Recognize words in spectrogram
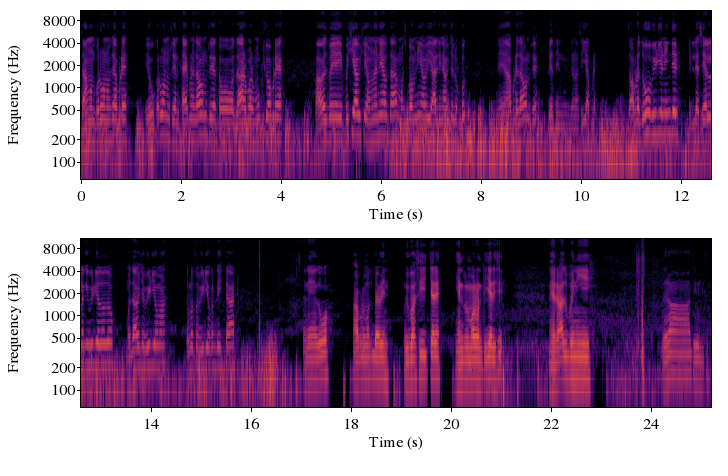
સામાન ભરવાનો છે આપણે. એવું કરવાનું છે અને થાઈપણે જવાનું છે. તો ધાર બાર મૂકશું આપણે. ભાવેશભાઈ પછી આવશે. હમણાં નહીં આવતા. મસ્બામ નહીં આવે. હાલીને આવશે લગભગ. ને આપણે જવાનું છે. બે ત્રણ જણા છીએ આપણે. તો આપણે જોવો વિડીયોની અંદર. એટલે સેલ લગી વીડિયો દો મજા આવશે વિડીયોમાં. ચલો તો વીડિયો કરી દઈ સ્ટાર્ટ. અને જુઓ. આપણે મસ્બે આવીને ઊભા છીએ અત્યારે. હેન્ડલ મારવાની તૈયારી છે. ને રાજભાઈની જરા તેવું લીધું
